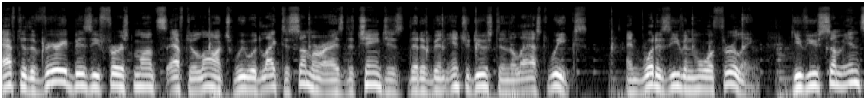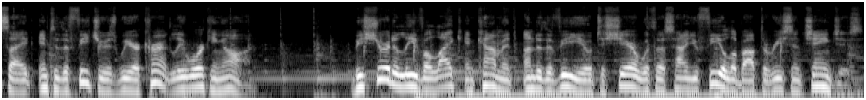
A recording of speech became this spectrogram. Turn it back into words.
After the very busy first months after launch, we would like to summarize the changes that have been introduced in the last weeks, and what is even more thrilling, give you some insight into the features we are currently working on. Be sure to leave a like and comment under the video to share with us how you feel about the recent changes.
